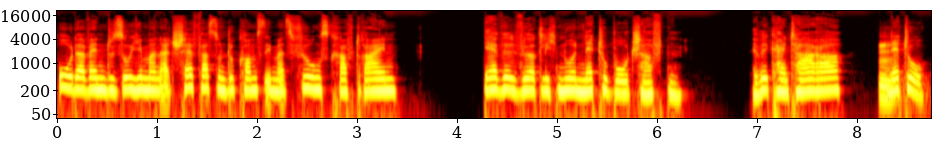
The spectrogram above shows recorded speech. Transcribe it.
Oder wenn du so jemanden als Chef hast und du kommst eben als Führungskraft rein, der will wirklich nur Netto-Botschaften. Der will kein Tara. Mhm. Netto.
